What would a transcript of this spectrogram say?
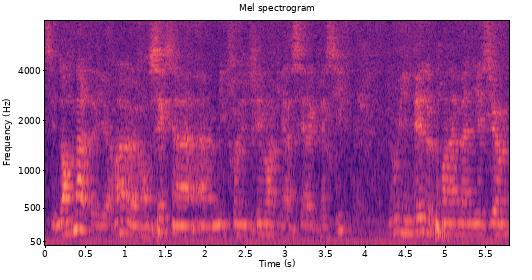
C'est normal d'ailleurs, hein. on sait que c'est un micronutriment qui est assez agressif. D'où l'idée de prendre un magnésium.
